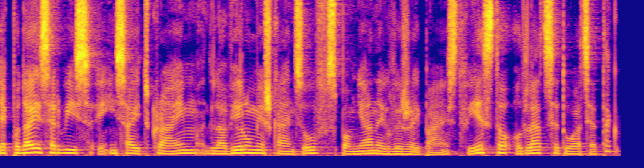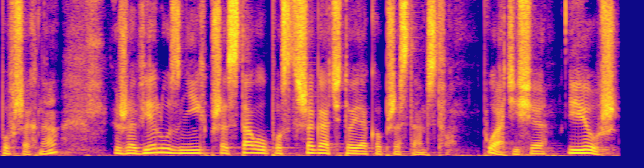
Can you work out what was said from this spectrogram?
Jak podaje serwis Inside Crime, dla wielu mieszkańców wspomnianych wyżej państw jest to od lat sytuacja tak powszechna, że wielu z nich przestało postrzegać to jako przestępstwo płaci się i już.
